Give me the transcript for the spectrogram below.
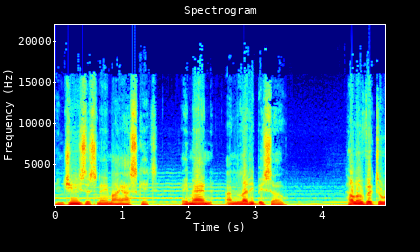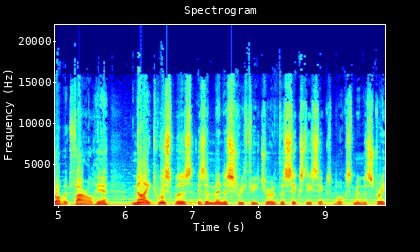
In Jesus' name I ask it. Amen, and let it be so. Hello, Victor Robert Farrell here. Night Whispers is a ministry feature of the 66 Books Ministry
